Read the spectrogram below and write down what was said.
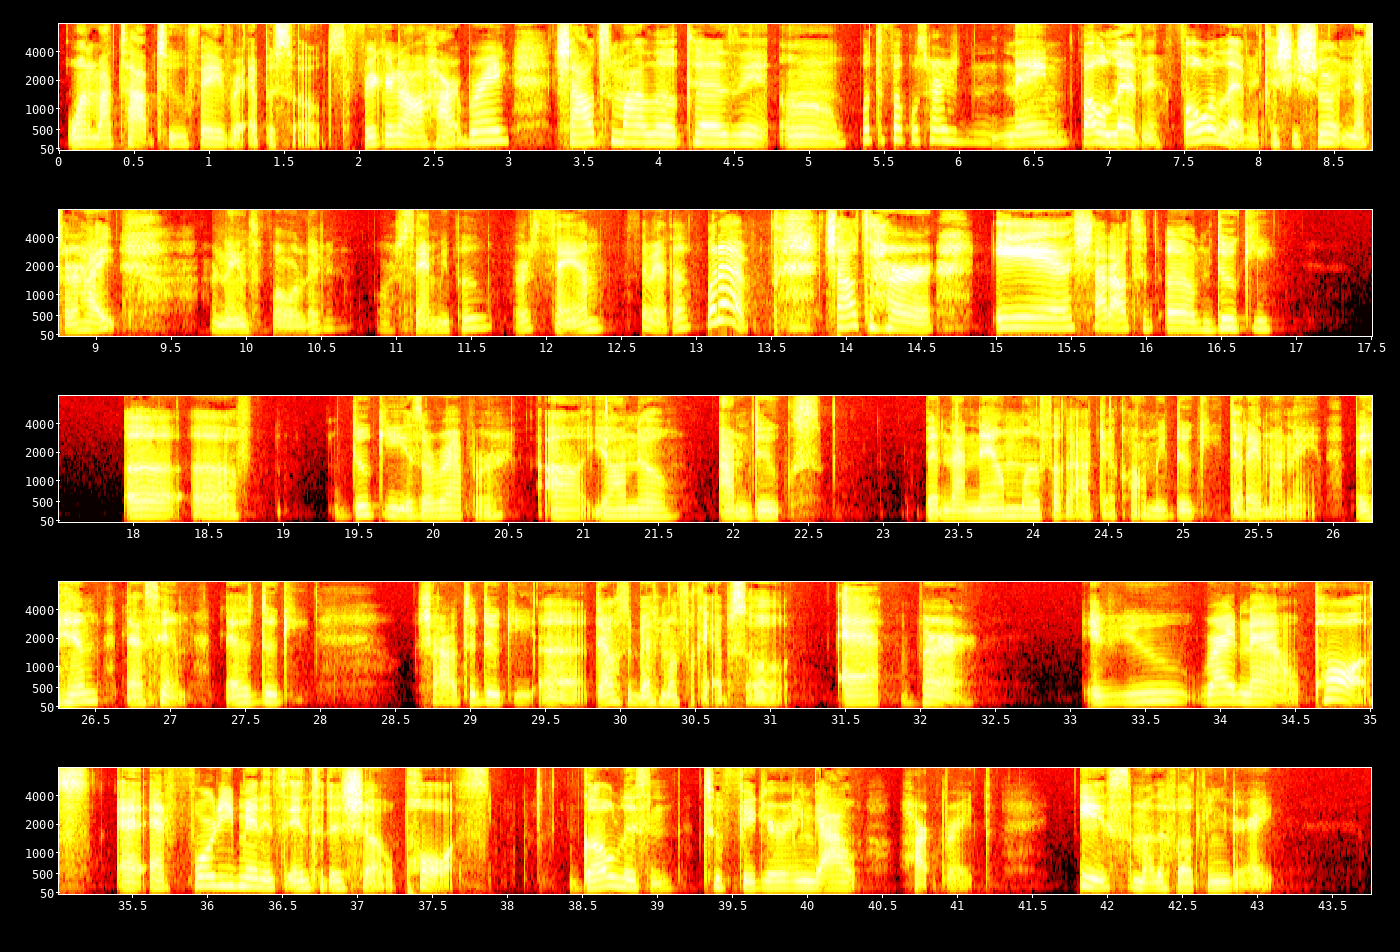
one of my top two favorite episodes. Figuring out heartbreak. Shout out to my little cousin. Um, what the fuck was her name? Four eleven. Four eleven. Cause she's short and that's her height. Her name's four eleven or Sammy Pooh or Sam Samantha. Whatever. Shout out to her and shout out to um Dookie. Uh uh, Dookie is a rapper. Uh, y'all know I'm Dukes. But not now motherfucker out there call me Dookie. That ain't my name. But him, that's him. That's Dookie. Shout out to Dookie. Uh, that was the best motherfucking episode ever. If you right now pause at, at 40 minutes into the show, pause. Go listen to Figuring Out Heartbreak. It's motherfucking great.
